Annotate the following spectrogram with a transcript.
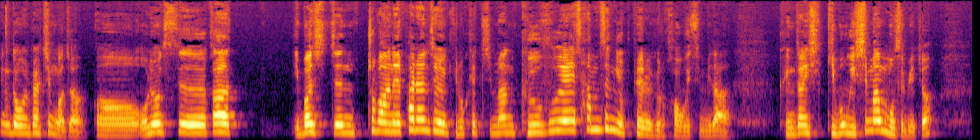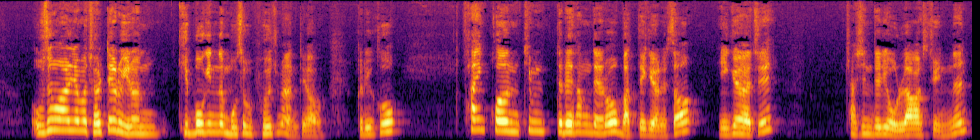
행동을 펼친 거죠. 어, 오리온스가 이번 시즌 초반에 8연승을 기록했지만 그 후에 3승 6패를 기록하고 있습니다. 굉장히 기복이 심한 모습이죠. 우승을 하려면 절대로 이런 기복 있는 모습을 보여주면 안 돼요. 그리고 상위권 팀들을 상대로 맞대결해서 이겨야지 자신들이 올라갈 수 있는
